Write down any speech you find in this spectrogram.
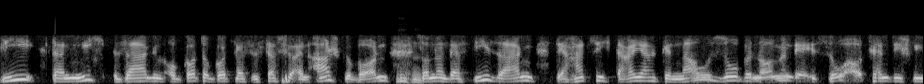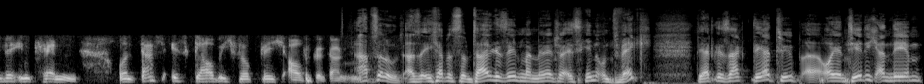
die dann nicht sagen, oh Gott, oh Gott, was ist das für ein Arsch geworden, mhm. sondern dass die sagen, der hat sich da ja genau so benommen, der ist so authentisch, wie wir ihn kennen. Und das ist, glaube ich, wirklich aufgegangen. Absolut. Also ich habe es zum Teil gesehen, mein Manager ist hin und weg. Der hat gesagt, der Typ, äh, orientier dich an dem,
